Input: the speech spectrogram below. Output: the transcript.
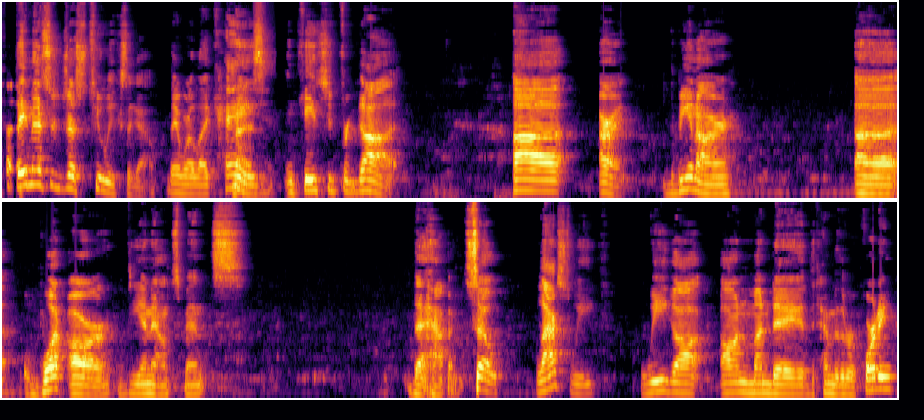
they messaged us two weeks ago. They were like, "Hey, Nice. in case you forgot." Uh, all right, the BNR. Uh, what are the announcements that happened? So last week we got on Monday, at the time of the recording,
